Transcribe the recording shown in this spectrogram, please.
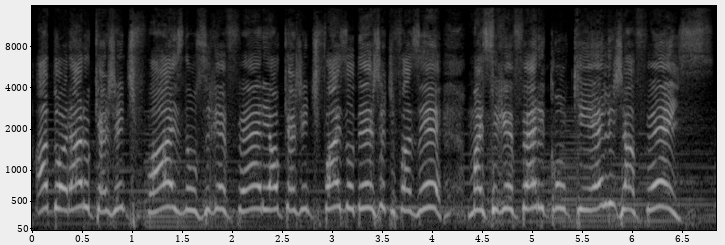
adorar o que a gente faz, não se refere ao que a gente faz ou deixa de fazer, mas se refere com o que ele já fez.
